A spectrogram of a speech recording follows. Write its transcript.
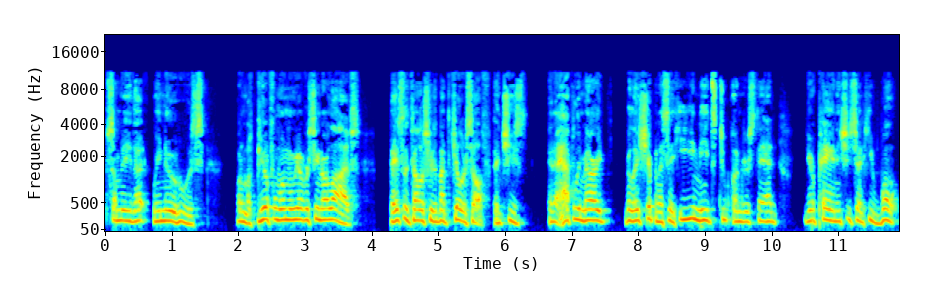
somebody that we knew who was one of the most beautiful women we've ever seen in our lives basically tell us she was about to kill herself and she's in a happily married relationship. And I said, he needs to understand your pain. And she said, he won't.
